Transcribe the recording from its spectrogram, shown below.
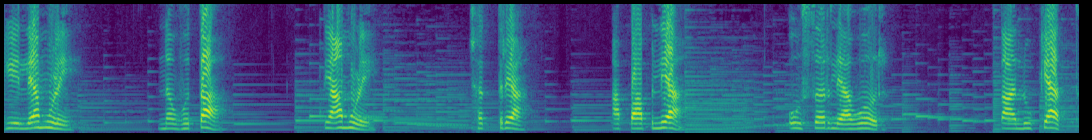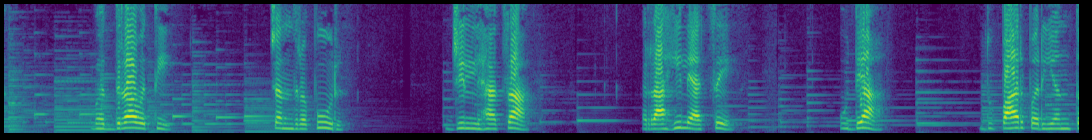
गेल्यामुळे नव्हता त्यामुळे छत्र्या आपापल्या ओसरल्यावर तालुक्यात भद्रावती चंद्रपूर जिल्ह्याचा राहिल्याचे. उद्या दुपारपर्यंत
